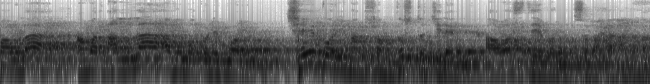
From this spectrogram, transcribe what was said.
মাওলা, আমার আল্লাহ আবু বকরের পর সে পরিমাণ সন্তুষ্ট ছিলেন। আওয়াজ দিয়ে বলুন সুবহানাল্লাহ।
